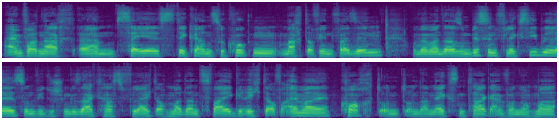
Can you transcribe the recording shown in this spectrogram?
einfach nach ähm, Sales-Stickern zu gucken, macht auf jeden Fall Sinn. Und wenn man da so ein bisschen flexibel ist und wie du schon gesagt hast, vielleicht auch mal dann zwei Gerichte auf einmal kocht und, und am nächsten Tag einfach nochmal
